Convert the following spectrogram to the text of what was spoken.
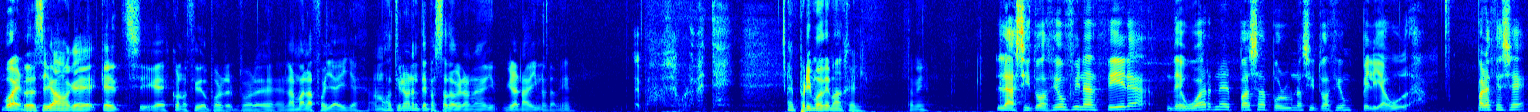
Bueno, Pero sí, vamos, que, que sí que es conocido por, por, eh, la mala follailla. A lo mejor tiene un antepasado granadi- granadino también. seguramente. Es primo de Mangel también. La situación financiera de Warner pasa por una situación peliaguda. Parece ser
